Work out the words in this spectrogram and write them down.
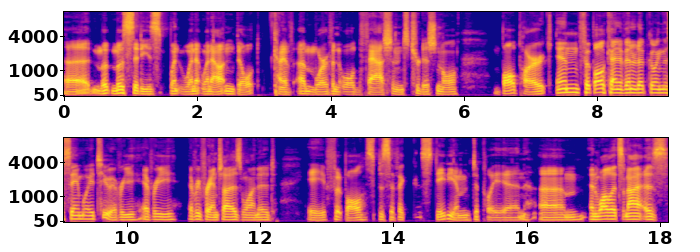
Uh, most cities went went went out and built kind of a more of an old fashioned traditional ballpark, and football kind of ended up going the same way too. Every every every franchise wanted a football specific stadium to play in. Um, and while it's not as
